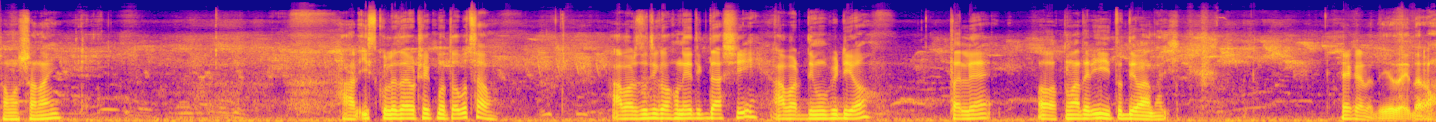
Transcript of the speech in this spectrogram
সমস্যা নাই। আর স্কুলে যাও ঠিক মতো বুঝাও আবার যদি কখনো এদিক দিয়ে আসি আবার দিমু ভিডিও তাহলে ও তোমাদের ই তো দেওয়া নাই। এখানে দিয়ে যাই দাঁড়াও।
